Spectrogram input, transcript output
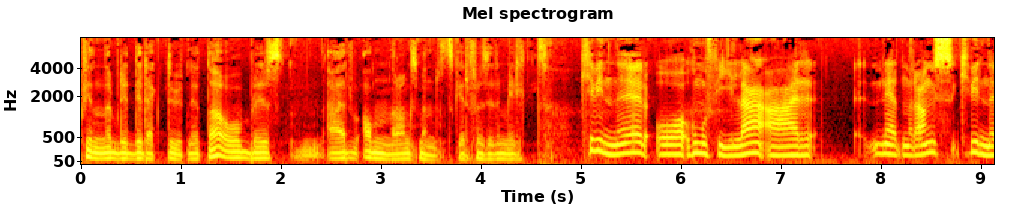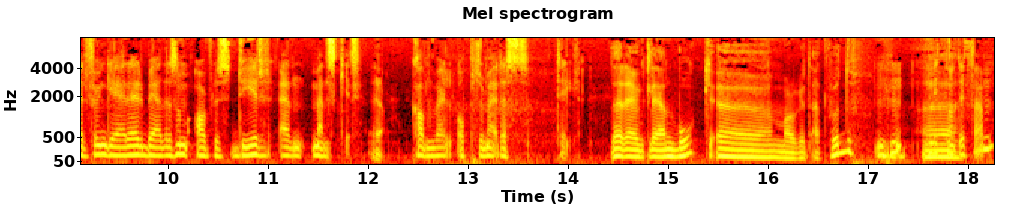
kvinnene blir direkte utnytta og blir, er annenrangs mennesker, for å si det mildt. Kvinner og homofile er nedenrangs. Kvinner fungerer bedre som avlsdyr enn mennesker. Ja. Kan vel oppsummeres til. Det er egentlig en bok. uh, Margaret Atwood. Mm -hmm. 1985,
